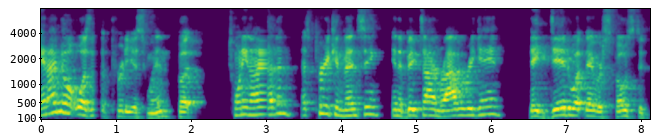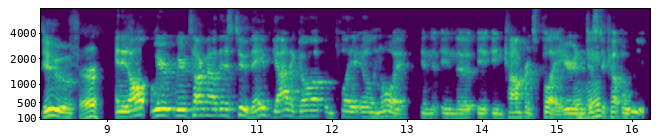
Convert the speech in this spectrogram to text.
And I know it wasn't the prettiest win, but 29 7, that's pretty convincing in a big time rivalry game. They did what they were supposed to do. Sure. And it all we were, we were talking about this too. They've got to go up and play Illinois in the in the in, conference play here in Mhm. just a couple weeks.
